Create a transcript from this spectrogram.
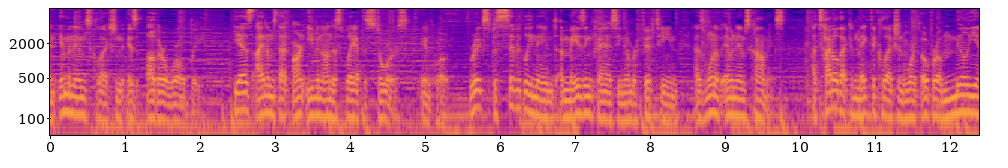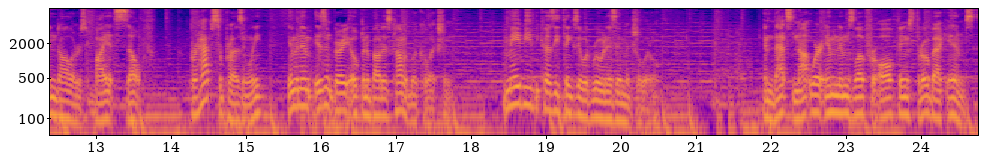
and Eminem's collection is otherworldly. He has items that aren't even on display at the stores, end quote. Riggs specifically named Amazing Fantasy number 15 as one of Eminem's comics, a title that could make the collection worth over a million dollars by itself. Perhaps surprisingly, Eminem isn't very open about his comic book collection. Maybe because he thinks it would ruin his image a little. And that's not where Eminem's love for all things throwback ends.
